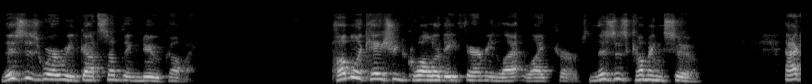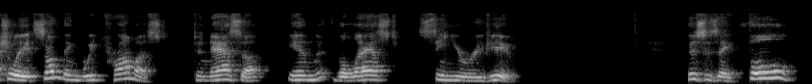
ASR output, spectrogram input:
This is where we've got something new coming. Publication quality Fermi light curves, and this is coming soon. Actually, it's something we promised to NASA in the last senior review. This is a full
